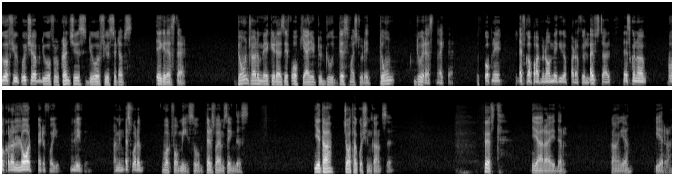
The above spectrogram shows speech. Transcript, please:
do a few push-ups do a few crunches do a few sit-ups take it as that don't try to make it as if okay i need to do this much today don't do it as like that उसको अपने लाइफ का पार्ट बनाओ make it a part of your lifestyle that's gonna work out a lot better for you believe me I mean that's what work for me so that's I am saying this ये था चौथा क्वेश्चन का आंसर फिफ्थ ये आ रहा है इधर कहाँ गया? ये रहा।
